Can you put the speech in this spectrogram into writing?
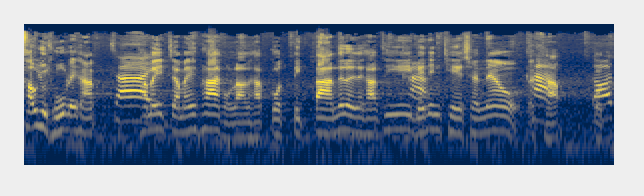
เข้า YouTube เลยครับ ใช่ ถ้าไม่จะไม่ให้พลาดของเรานะครับ กดติดตามได้เลยนะครับ ที่ ค่ะ b e n n k Channel นะครับก็กด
